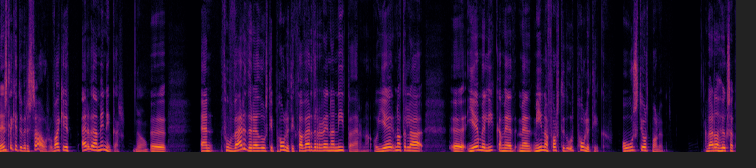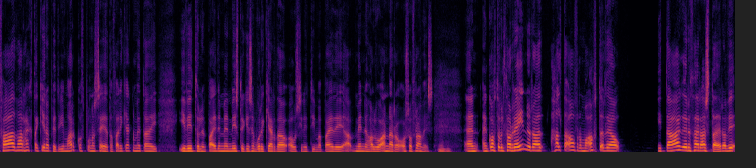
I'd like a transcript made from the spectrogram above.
Reynsla getur verið sár og vakið upp erfiða minningar. Uh, en þú verður eða þú ert í pólitík þá verður að reyna að nýta hana. Og ég náttúrulega uh, ég með líka með, með mína fortið úr pólitík og úr stjórnmálum verða að hugsa hvað var hægt að gera betur ég er margóft búin að segja þetta í gegnum þetta í, í viðtölum, bæði með mistöki sem voru gerða á, á sínu tíma, bæði minni hálfu og annara og svo framvis Mhm. en, en gott og vel þá reynur að halda áfram og áttar þið á í dag eru þær aðstæður að við,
